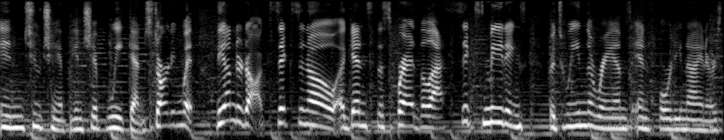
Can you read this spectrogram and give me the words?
into championship weekend? Starting with the underdog, 6 0 against the spread, the last six meetings between the Rams and 49ers.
